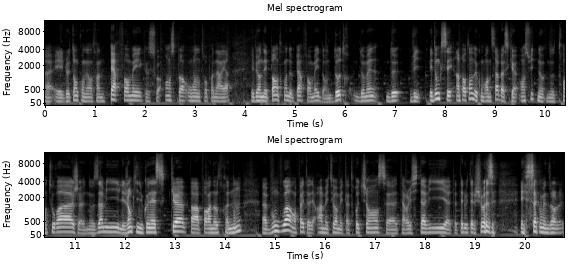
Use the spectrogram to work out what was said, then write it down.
Euh, et le temps qu'on est en train de performer, que ce soit en sport ou en entrepreneuriat, eh bien on n'est pas en train de performer dans d'autres domaines de vie. Et donc c'est important de comprendre ça parce que ensuite notre entourage, nos amis, les gens qui nous connaissent que par rapport à notre nom, euh, vont voir en fait, ah mais toi mais t'as trop de chance, euh, t'as réussi ta vie, t'as telle ou telle chose. Et ça combien de,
